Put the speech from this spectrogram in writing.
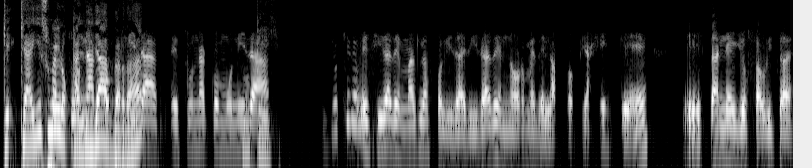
Que, ahí es una localidad, ¿verdad? Es una comunidad. Yo quiero decir además la solidaridad enorme de la propia gente. ¿eh? Eh, están ellos ahorita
